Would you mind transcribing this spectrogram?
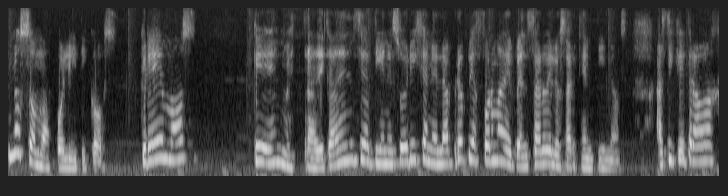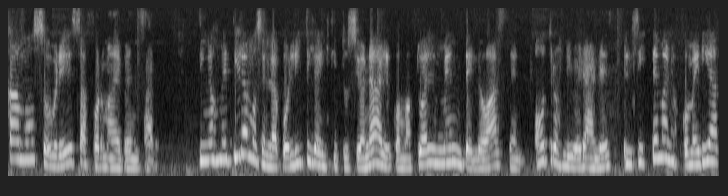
no somos políticos, creemos que nuestra decadencia tiene su origen en la propia forma de pensar de los argentinos. Así que trabajamos sobre esa forma de pensar. Si nos metiéramos en la política institucional, como actualmente lo hacen otros liberales, el sistema nos comería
